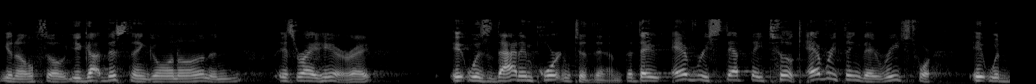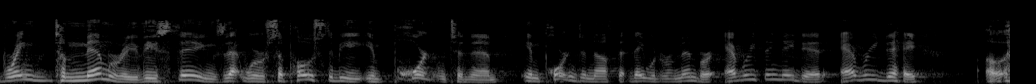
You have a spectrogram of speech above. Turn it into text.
You know, so you got this thing going on and it's right here, right? It was that important to them that they, every step they took, everything they reached for, it would bring to memory these things that were supposed to be important to them, important enough that they would remember everything they did every day, uh,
